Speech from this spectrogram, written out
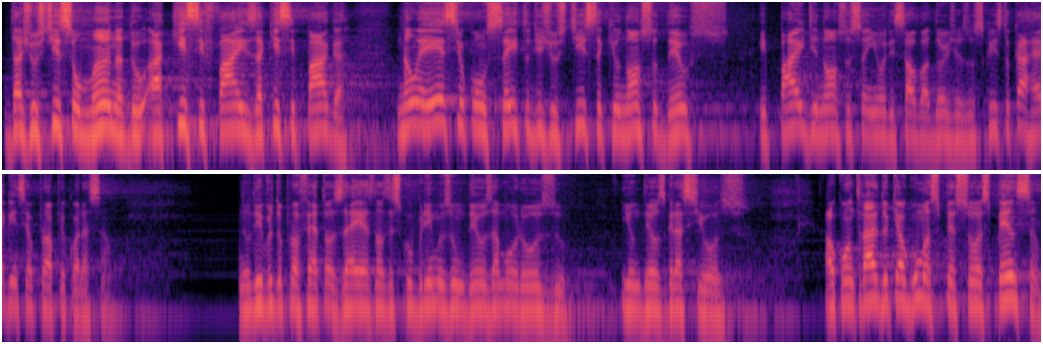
da justiça humana, do aqui se faz, aqui se paga, não é esse o conceito de justiça que o nosso Deus e Pai de nosso Senhor e Salvador Jesus Cristo carrega em seu próprio coração. No livro do profeta Oséias, nós descobrimos um Deus amoroso e um Deus gracioso. Ao contrário do que algumas pessoas pensam,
